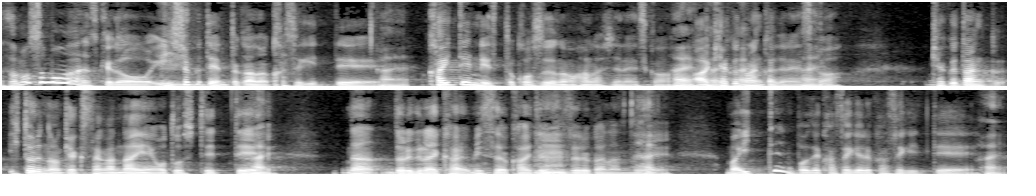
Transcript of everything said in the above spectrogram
そもそもなんですけど、飲食店とかの稼ぎって、はい回転率と個数の話じゃないですか。はいあ、客単価じゃないですか。は客単価、一人のお客さんが何円落としていって、はいな、どれぐらいか店を回転させるかなんで、うんはいまあ1店舗で稼げる稼ぎって、はい。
